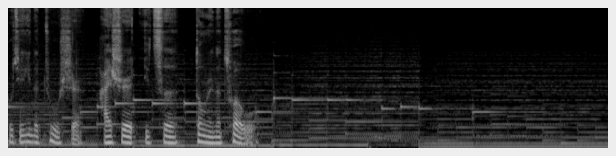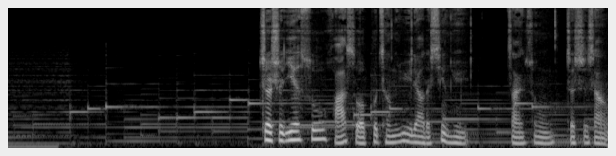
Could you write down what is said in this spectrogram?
不经意的注视，还是一次动人的错误？这是耶稣华所不曾预料的幸运。赞颂这世上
